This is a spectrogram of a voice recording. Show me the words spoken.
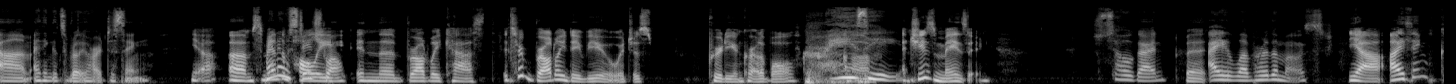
um, I think it's really hard to sing. yeah. Um, Samantha Pauly well. in the Broadway cast, it's her Broadway debut, which is pretty incredible, Crazy, and she's amazing. so good. But I love her the most. yeah, I think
